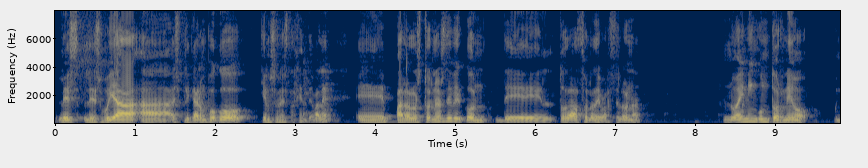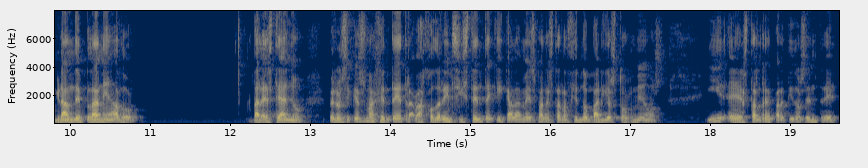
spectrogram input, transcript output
les, les voy a, a explicar un poco quién son esta gente, ¿vale? Eh, para los torneos de Vircon de toda la zona de Barcelona, no hay ningún torneo grande planeado para este año, pero sí que es una gente trabajadora insistente que cada mes van a estar haciendo varios torneos y eh, están repartidos entre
